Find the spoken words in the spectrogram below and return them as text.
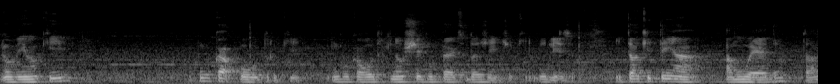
eu venho aqui, vou colocar outro aqui, vou colocar outro que não chegou perto da gente aqui, beleza. Então aqui tem a, a moeda, tá?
